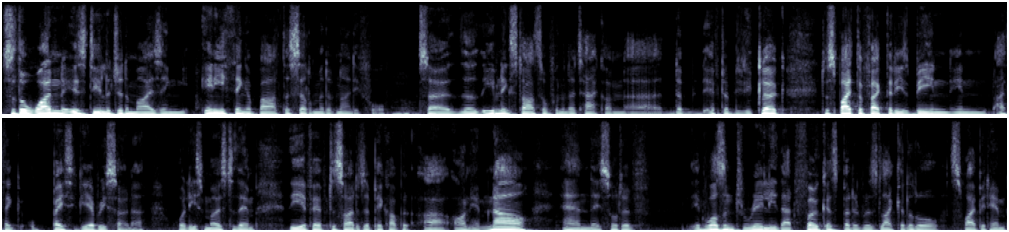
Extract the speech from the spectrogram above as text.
So the one is delegitimizing anything about the settlement of '94. Mm. So the evening starts off with an attack on uh, FW de Klerk, despite the fact that he's been in I think basically every SONA, or at least most of them. The EFF decided to pick up uh, on him now, and they sort of it wasn't really that focused, but it was like a little swipe at him.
